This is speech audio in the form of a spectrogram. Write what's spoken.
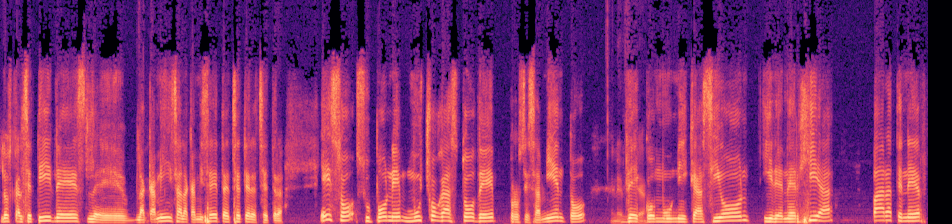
los calcetines, la camisa, la camiseta, etcétera, etcétera. Eso supone mucho gasto de procesamiento, de comunicación y de energía para tener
